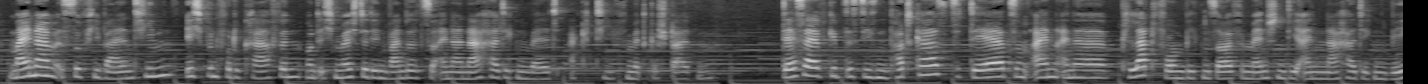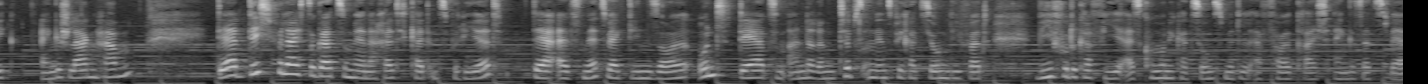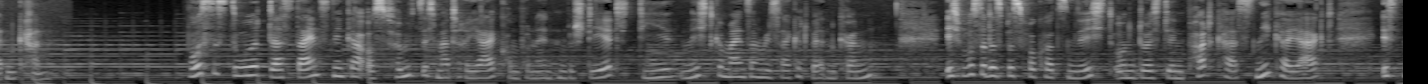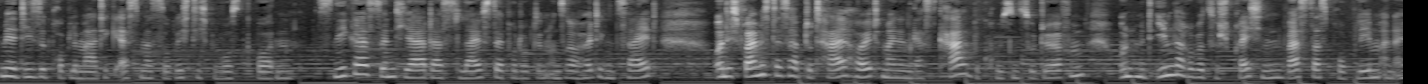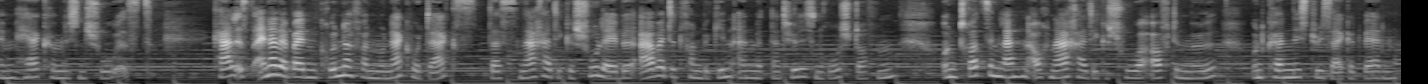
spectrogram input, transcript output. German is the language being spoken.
Mein Name ist Sophie Valentin, ich bin Fotografin und ich möchte den Wandel zu einer nachhaltigen Welt aktiv mitgestalten. Deshalb gibt es diesen Podcast, der zum einen eine Plattform bieten soll für Menschen, die einen nachhaltigen Weg eingeschlagen haben, der dich vielleicht sogar zu mehr Nachhaltigkeit inspiriert, der als Netzwerk dienen soll und der zum anderen Tipps und Inspirationen liefert, wie Fotografie als Kommunikationsmittel erfolgreich eingesetzt werden kann. Wusstest du, dass dein Sneaker aus 50 Materialkomponenten besteht, die nicht gemeinsam recycelt werden können? Ich wusste das bis vor kurzem nicht und durch den Podcast Sneakerjagd ist mir diese Problematik erstmal so richtig bewusst geworden. Sneakers sind ja das Lifestyle-Produkt in unserer heutigen Zeit und ich freue mich deshalb total, heute meinen Gast Karl begrüßen zu dürfen und mit ihm darüber zu sprechen, was das Problem an einem herkömmlichen Schuh ist. Karl ist einer der beiden Gründer von Monaco Dax. Das nachhaltige Schuhlabel arbeitet von Beginn an mit natürlichen Rohstoffen und trotzdem landen auch nachhaltige Schuhe auf dem Müll und können nicht recycelt werden.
